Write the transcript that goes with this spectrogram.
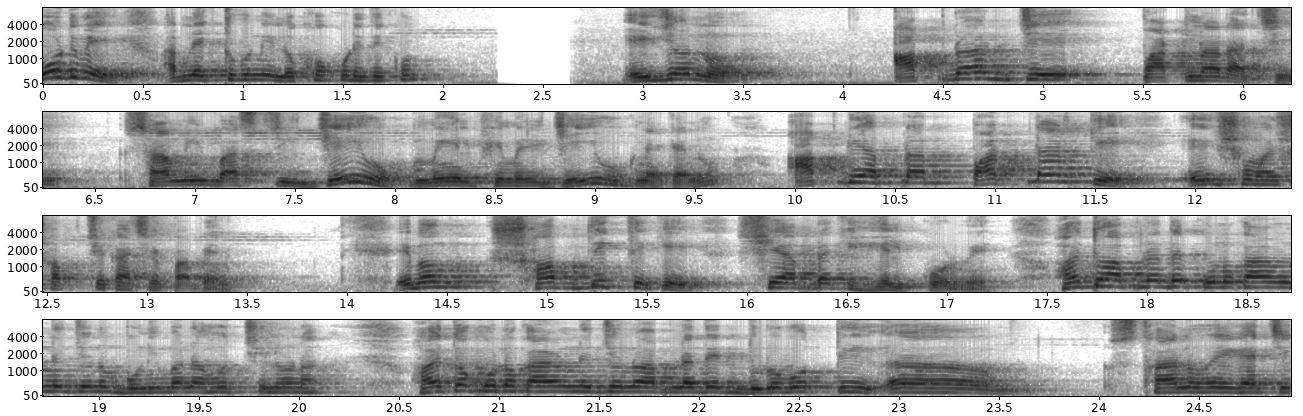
ঘটবে। আপনি একটুখানি লক্ষ্য করে দেখুন। এই জন্য আপনার যে পার্টনার আছে, স্বামী বা স্ত্রী যেই হোক মেল ফিমেল যেই হোক না কেন, আপনি আপনার পার্টনারকে এই সময় সবচেয়ে কাছে পাবেন। এবং সব দিক থেকে সে আপনাকে হেল্প করবে। হয়তো আপনাদের কোনো কারণের জন্য বনিমানা হচ্ছিল না। হয়তো কোনো কারণের জন্য আপনাদের দূরবর্তী স্থান হয়ে গেছে।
